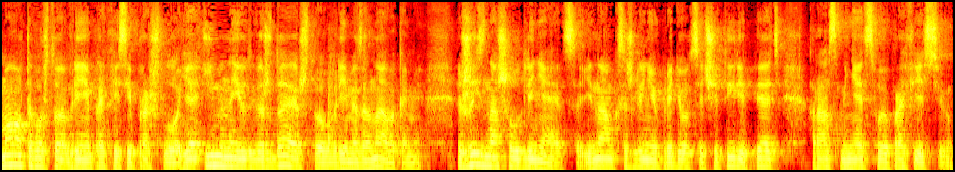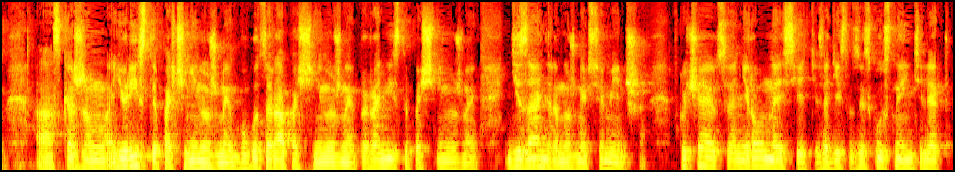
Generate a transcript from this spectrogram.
Мало того, что время профессии прошло, я именно и утверждаю, что время за навыками. Жизнь наша удлиняется, и нам, к сожалению, придется 4-5 раз менять свою профессию. А, скажем, юристы почти не нужны, бухгалтера почти не нужны, программисты почти не нужны, дизайнеры нужны все меньше. Включаются нейронные сети, задействуется искусственный интеллект.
